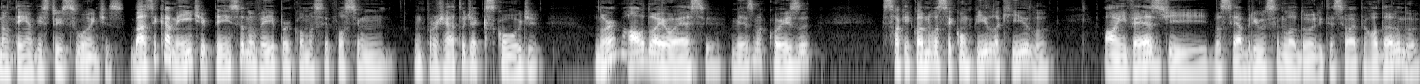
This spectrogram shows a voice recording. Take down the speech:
não tenha visto isso antes. Basicamente, pensa no Vapor como se fosse um, um projeto de Xcode normal do iOS, mesma coisa, só que quando você compila aquilo, ao invés de você abrir um simulador e ter seu app rodando,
